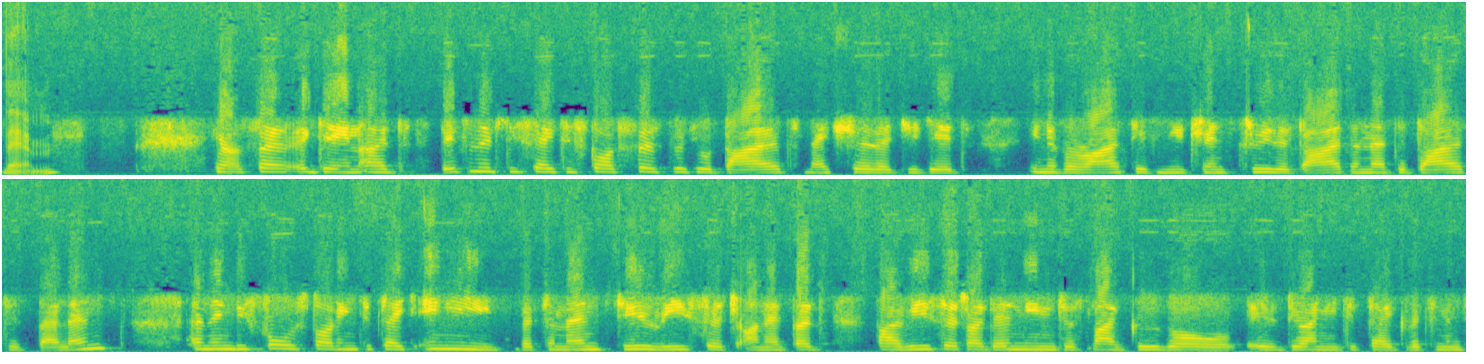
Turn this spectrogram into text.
them? Yeah, so again, I'd definitely say to start first with your diet. Make sure that you get in a variety of nutrients through the diet and that the diet is balanced. And then before starting to take any vitamins, do research on it. But by research, I don't mean just like Google, is, do I need to take vitamin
